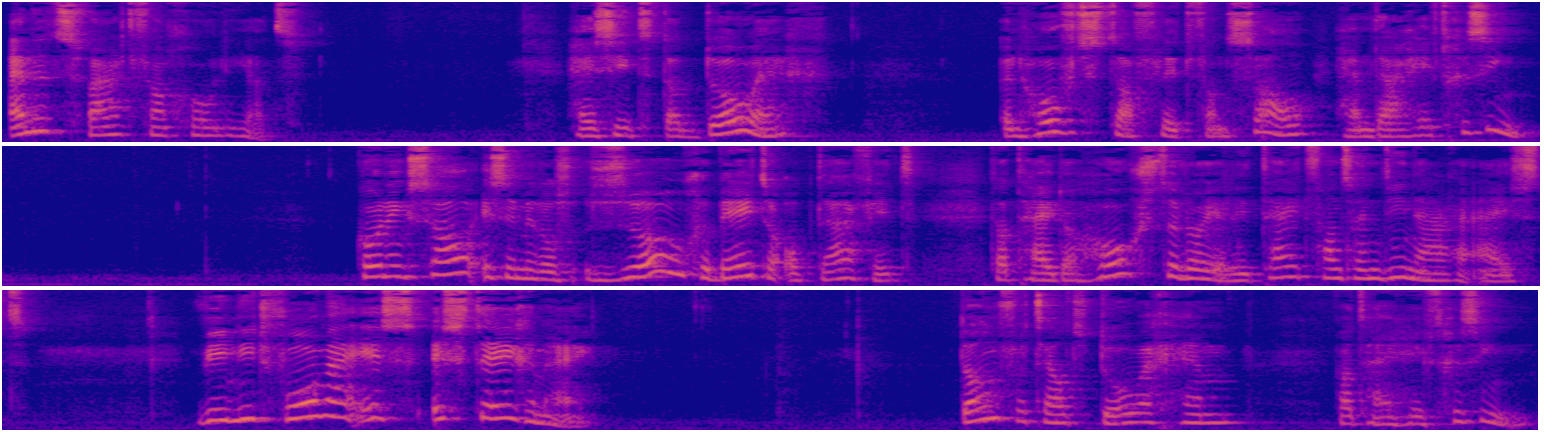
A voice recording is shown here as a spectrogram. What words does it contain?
en het zwaard van Goliath. Hij ziet dat Doeg, een hoofdstaflid van Saul, hem daar heeft gezien. Koning Saul is inmiddels zo gebeten op David dat hij de hoogste loyaliteit van zijn dienaren eist. Wie niet voor mij is, is tegen mij. Dan vertelt Doeg hem wat hij heeft gezien.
